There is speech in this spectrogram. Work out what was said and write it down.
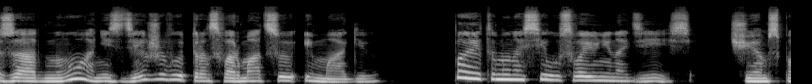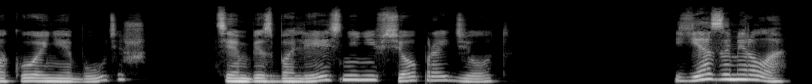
Заодно они сдерживают трансформацию и магию. Поэтому на силу свою не надейся. Чем спокойнее будешь, тем безболезненней все пройдет. Я замерла.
